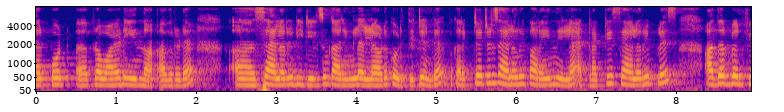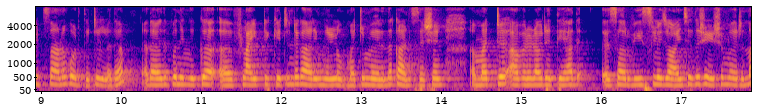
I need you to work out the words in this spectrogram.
എയർപോർട്ട് പ്രൊവൈഡ് ചെയ്യുന്ന അവരുടെ സാലറി ഡീറ്റെയിൽസും കാര്യങ്ങളും എല്ലാം അവിടെ കൊടുത്തിട്ടുണ്ട്. അപ്പോൾ കറക്റ്റായിട്ടൊരു സാലറി പറയുന്നില്ല. Attractive salary plus other benefits ആണ് കൊടുത്തിട്ടുള്ളത്. അതായത് ഇപ്പോൾ നിങ്ങൾക്ക് ഫ്ലൈറ്റ് ടിക്കറ്റിന്റെ കാര്യങ്ങളിലും മറ്റും വരുന്ന കൺസെഷൻ മറ്റ് അവരുടെ ഒരു എത്തിഹാദ് സർവീസിൽ ജോയിൻ ചെയ്ത ശേഷം വരുന്ന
